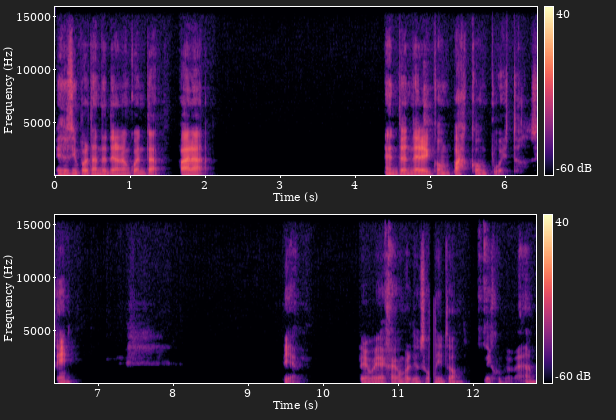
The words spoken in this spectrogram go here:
Eso es importante tenerlo en cuenta para entender el compás compuesto, ¿sí? Bien. Pero voy a dejar de compartir un segundito. Discúlpeme. ¿eh?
